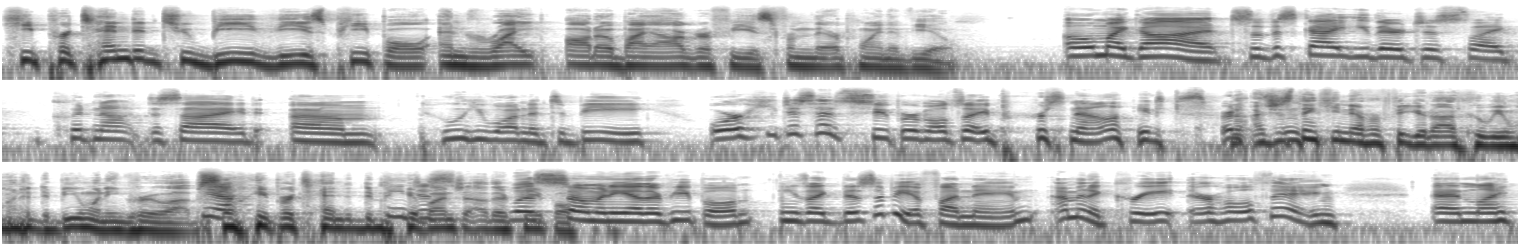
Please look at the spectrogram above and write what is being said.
he pretended to be these people and write autobiographies from their point of view. Oh my god. So this guy either just like could not decide um, who he wanted to be, or he just had super multi personality disorder. I just think he never figured out who he wanted to be when he grew up, so he pretended to be he a bunch of other was people. so many other people. He's like, this would be a fun name. I'm gonna create their whole thing, and like,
